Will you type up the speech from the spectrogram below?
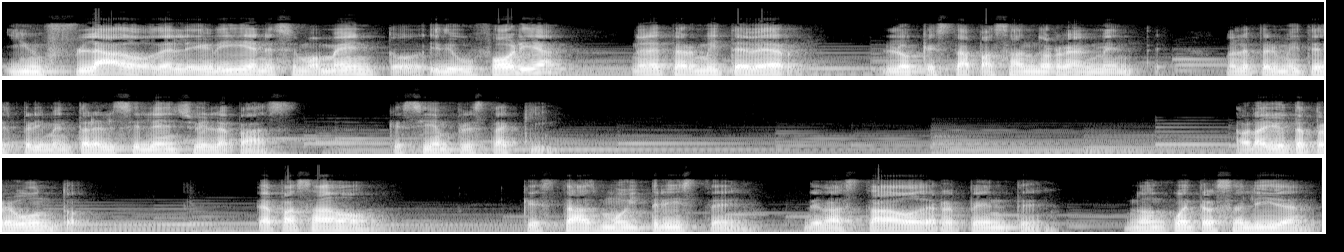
inflado de alegría en ese momento y de euforia, no le permite ver lo que está pasando realmente, no le permite experimentar el silencio y la paz, que siempre está aquí. Ahora yo te pregunto, ¿te ha pasado que estás muy triste, devastado de repente, no encuentras salida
